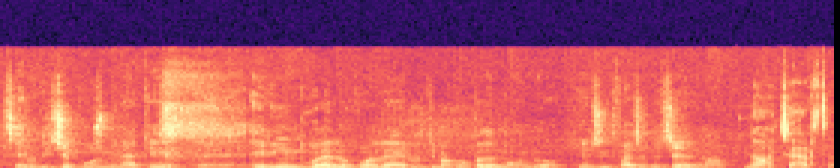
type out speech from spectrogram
Se lo dice Kuzmina che eh, eri in duello con lei l'ultima Coppa del Mondo, penso ti faccia piacere, no? No, certo.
